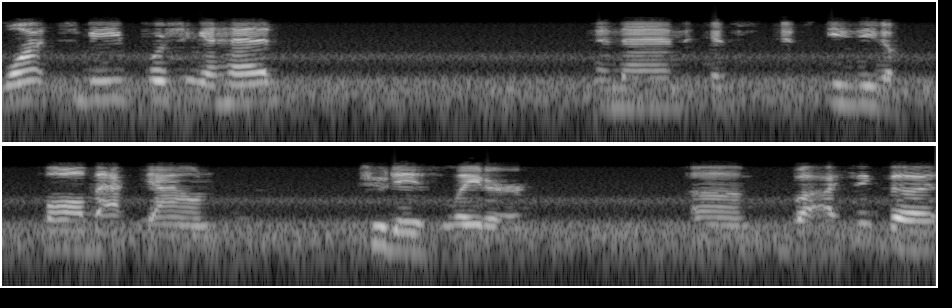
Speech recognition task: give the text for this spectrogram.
want to be pushing ahead and then it's it's easy to fall back down two days later. Um, but I think the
